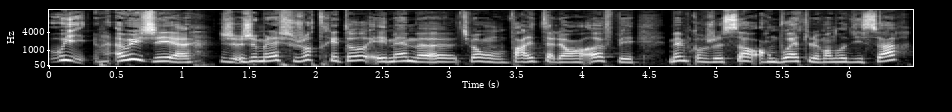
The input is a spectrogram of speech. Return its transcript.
oui, ah oui, j'ai, euh, je, me lève toujours très tôt et même, euh, tu vois, on parlait tout à l'heure en off, mais même quand je sors en boîte le vendredi soir,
